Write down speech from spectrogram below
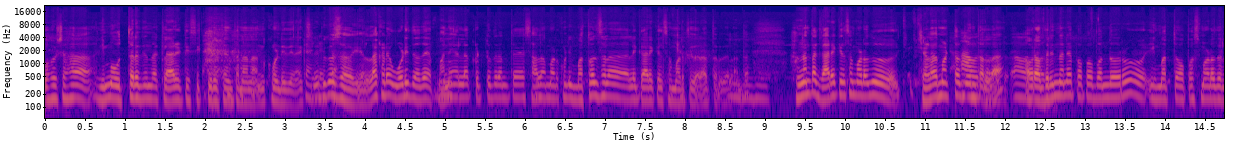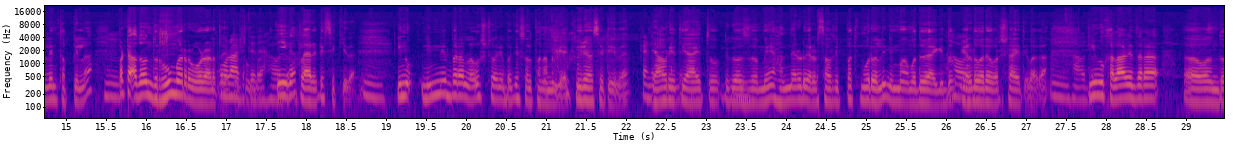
ಬಹುಶಃ ನಿಮ್ಮ ಉತ್ತರದಿಂದ ಕ್ಲಾರಿಟಿ ಸಿಕ್ಕಿರುತ್ತೆ ಅಂತ ನಾನು ಅನ್ಕೊಂಡಿದ್ದೀನಿ ಆ್ಯಕ್ಚುಲಿ ಬಿಕಾಸ್ ಎಲ್ಲ ಕಡೆ ಓಡಿದ್ದದೆ ಮನೆ ಎಲ್ಲ ಕಟ್ಟಿದ್ರಂತೆ ಸಾಲ ಮಾಡ್ಕೊಂಡು ಈಗ ಮತ್ತೊಂದು ಸಲ ಅಲ್ಲಿ ಗಾರೆ ಕೆಲಸ ಮಾಡ್ತಿದ್ದಾರೆ ಆ ಥರದ್ದೆಲ್ಲ ಅಂತ. ಹಂಗಂತ ಗಾರೆ ಕೆಲಸ ಮಾಡೋದು ಕೆಳಮಟ್ಟದ್ದು ಅಂತಲ್ಲ ಅವ್ರು ಅದರಿಂದನೇ ಪಾಪ ಬಂದವರು ಈಗ ಮತ್ತೆ ವಾಪಸ್ ಮಾಡೋದ್ರಲ್ಲಿ ತಪ್ಪಿಲ್ಲ. ಬಟ್ ಅದೊಂದು ರೂಮರ್ ಓಡಾಡ್ತಾ ಇದೆ ಈಗ ಕ್ಲಾರಿಟಿ ಸಿಕ್ಕಿದೆ. ಇನ್ನು ನಿಮ್ಮಿಬ್ಬರ ಲವ್ ಸ್ಟೋರಿ ಬಗ್ಗೆ ಸ್ವಲ್ಪ ನಮಗೆ ಕ್ಯೂರಿಯಾಸಿಟಿ ಇದೆ. ಯಾವ ರೀತಿ ಆಯಿತು? ಬಿಕಾಸ್ ಮೇ ಹನ್ನೆರಡು ಎರಡು ಸಾವಿರದ ಇಪ್ಪತ್ತ್ಮೂರರಲ್ಲಿ ನಿಮ್ಮ ಮದುವೆ ಆಗಿದ್ದು ಎರಡೂವರೆ ವರ್ಷ ಆಯ್ತು ಇವಾಗ. ನೀವು ಕಲಾವಿದರ ಒಂದು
